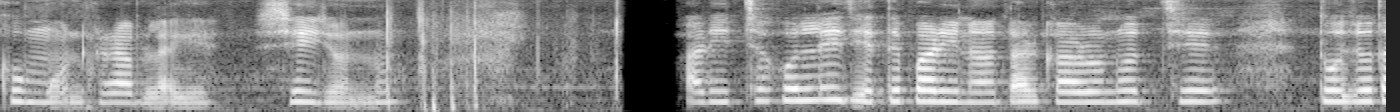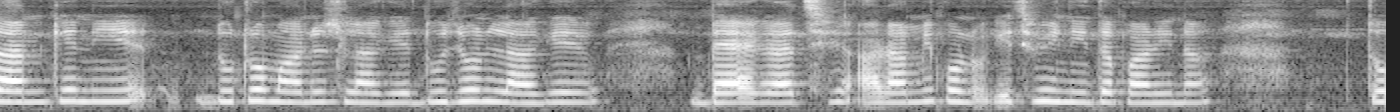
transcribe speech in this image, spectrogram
খুব মন খারাপ লাগে সেই জন্য। আর ইচ্ছা করলেই যেতে পারি না, তার কারণ হচ্ছে তোজো তানকে নিয়ে দুটো মানুষ লাগে, দুজন লাগে, ব্যাগ আছে, আর আমি কোনো কিছুই নিতে পারি না। তো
